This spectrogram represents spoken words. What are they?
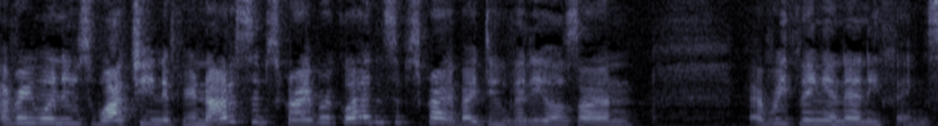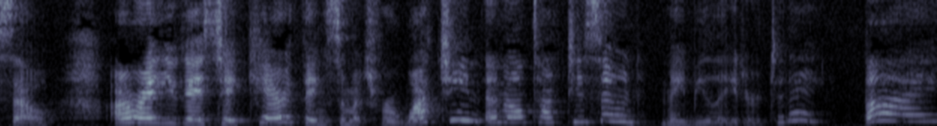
everyone who's watching. If you're not a subscriber, go ahead and subscribe. I do videos on everything and anything. So, all right, you guys take care. Thanks so much for watching, and I'll talk to you soon, maybe later today. Bye.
